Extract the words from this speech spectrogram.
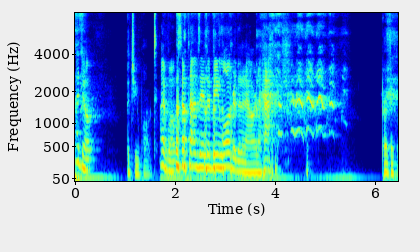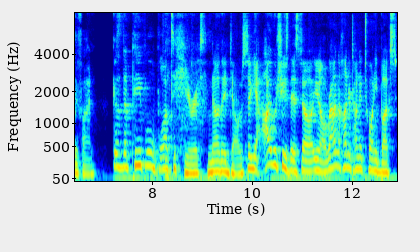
I don't. but you won't. I won't. Sometimes they end up being longer than an hour and a half. Perfectly fine. Because the people want to hear it. No, they don't. So yeah, I would choose this. So, you know, around 100, 120 bucks.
